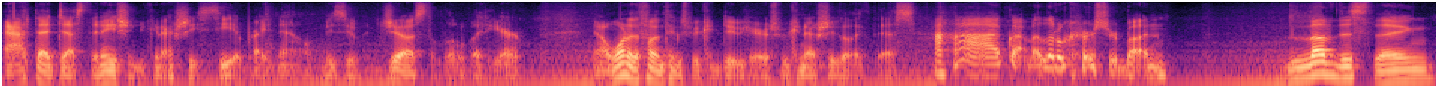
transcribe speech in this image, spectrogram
at that destination. You can actually see it right now. Let me zoom in just a little bit here. Now, one of the fun things we can do here is we can actually go like this. Haha, I've got my little cursor button. Love this thing.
